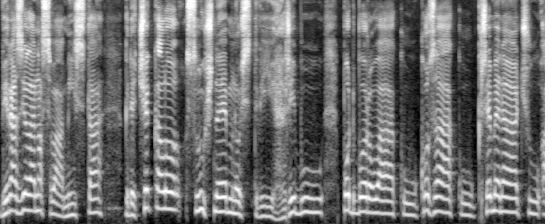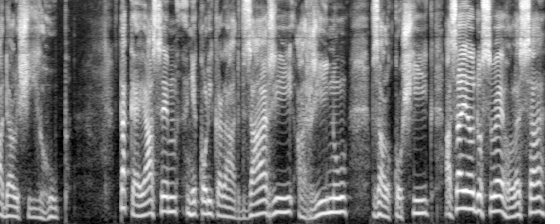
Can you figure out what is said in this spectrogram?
vyrazila na svá místa, kde čekalo slušné množství hřibů, podborováků, kozáků, křemenáčů a dalších hub. Také já jsem několikrát v září a říjnu vzal košík a zajel do svého lesa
